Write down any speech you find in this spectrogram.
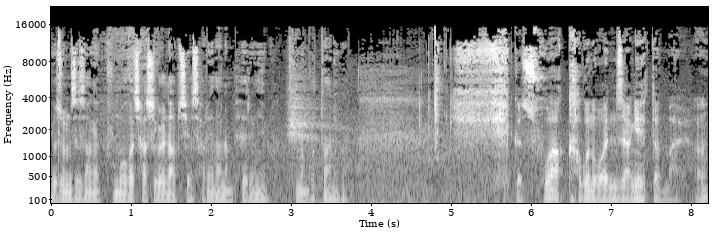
요즘 세상에 부모가 자식을 납치해 살인하는 배려님 드는 것도 아니고. 그 수학학원 원장이 했던 말, 어?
